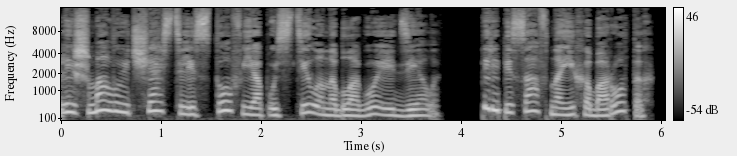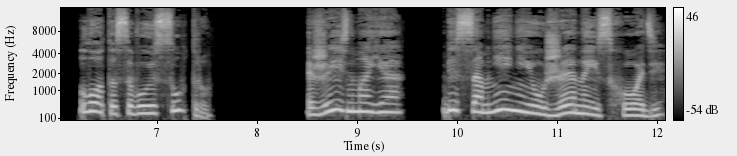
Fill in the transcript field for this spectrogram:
Лишь малую часть листов я пустила на благое дело, переписав на их оборотах лотосовую сутру. Жизнь моя, без сомнений, уже на исходе,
